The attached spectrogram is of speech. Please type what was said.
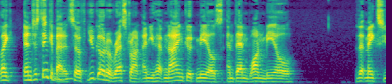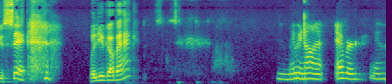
Like, and just think about it. Mhm. So if you go to a restaurant and you have nine good meals and then one meal that makes you sick, will you go back? Maybe not ever. Yeah.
